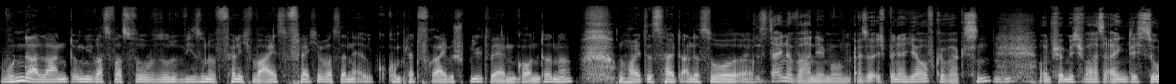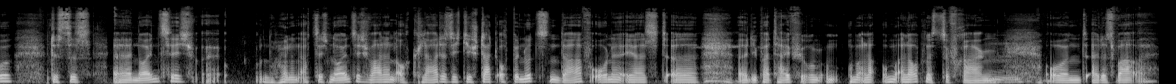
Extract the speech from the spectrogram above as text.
Wunderland, irgendwie was, was so, so wie so eine völlig weiße Fläche, was dann komplett frei bespielt werden konnte. Ne? Und heute ist halt alles so. Äh das ist deine Wahrnehmung. Also ich bin ja hier aufgewachsen mhm. und für mich war es eigentlich so, dass das äh, 90 89, 90 war dann auch klar, dass ich die Stadt auch benutzen darf, ohne erst äh, äh die Parteiführung um, um, um Erlaubnis zu fragen. Mhm. Und äh, das war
